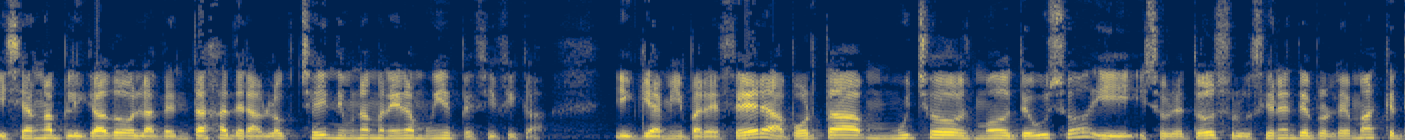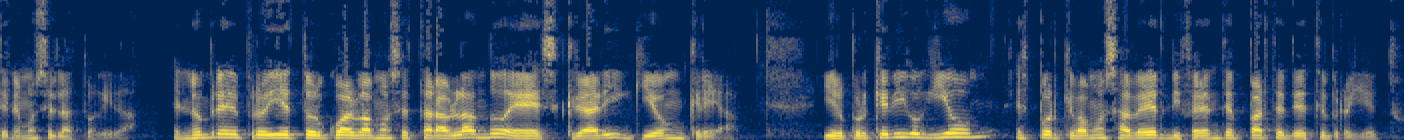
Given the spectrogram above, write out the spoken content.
y se han aplicado las ventajas de la blockchain de una manera muy específica y que a mi parecer aporta muchos modos de uso y, sobre todo soluciones de problemas que tenemos en la actualidad. El nombre del proyecto del cual vamos a estar hablando es Creari-Crea. Y el por qué digo guion es porque vamos a ver diferentes partes de este proyecto.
